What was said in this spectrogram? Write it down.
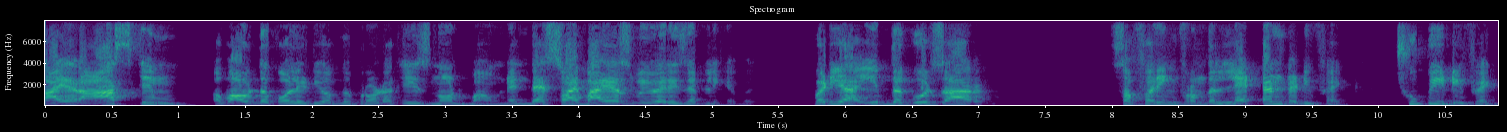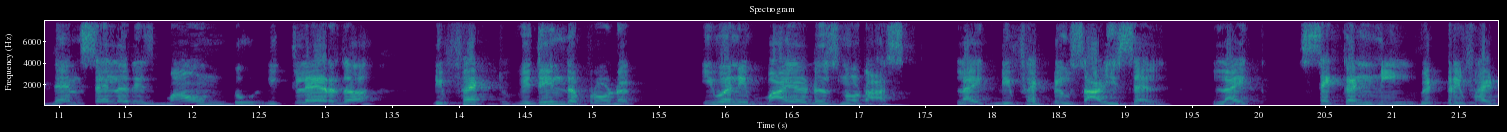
buyer asks him about the quality of the product, he is not bound. And that's why buyer's beware is applicable. But yeah, if the goods are suffering from the latent defect, chupi defect, then seller is bound to declare the defect within the product, even if buyer does not ask. Like defective sari cell, like second knee vitrified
